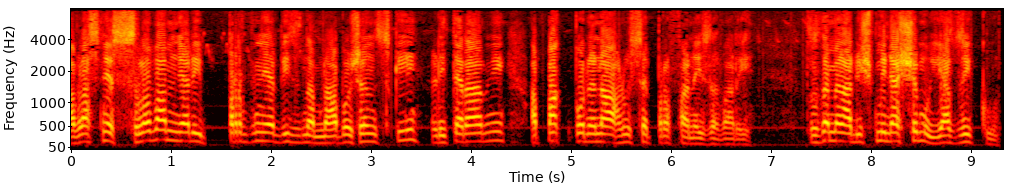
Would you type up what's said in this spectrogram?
A vlastně slova měly prvně význam náboženský, literární a pak po nenáhlu se profanizovali. To znamená, když my našemu jazyku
